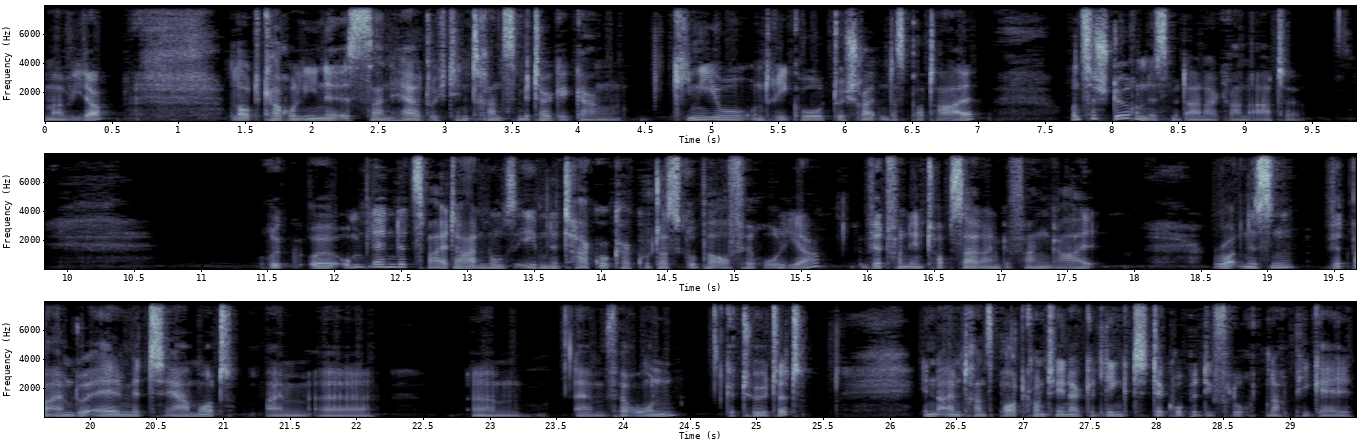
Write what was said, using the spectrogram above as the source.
Mal wieder. Laut Caroline ist sein Herr durch den Transmitter gegangen. Kinio und Rico durchschreiten das Portal und zerstören es mit einer Granate. Rück, äh, Umblende, zweite Handlungsebene, Taco Kakutas Gruppe auf Ferolia, wird von den Topsidern gefangen gehalten. Rodnissen wird bei einem Duell mit Hermod, einem äh, ähm, ähm, Pharaonen, getötet. In einem Transportcontainer gelingt der Gruppe die Flucht nach Pigel.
